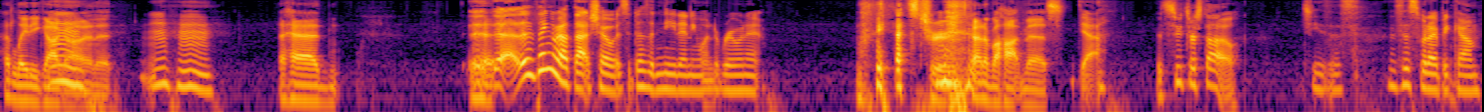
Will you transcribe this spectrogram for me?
Had Lady Gaga in it. Mm-hmm. It had. It had- the- the thing about that show is it doesn't need anyone to ruin it. that's true. It's kind of a hot mess. Yeah. It suits her style. Jesus. Is this what I become?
